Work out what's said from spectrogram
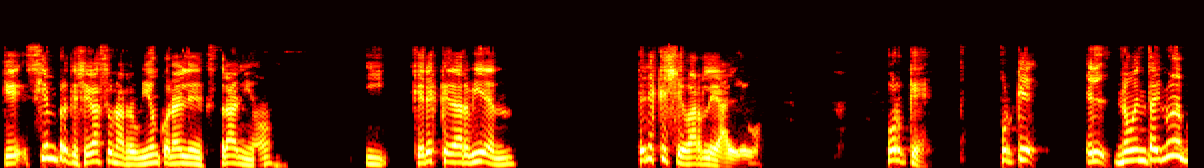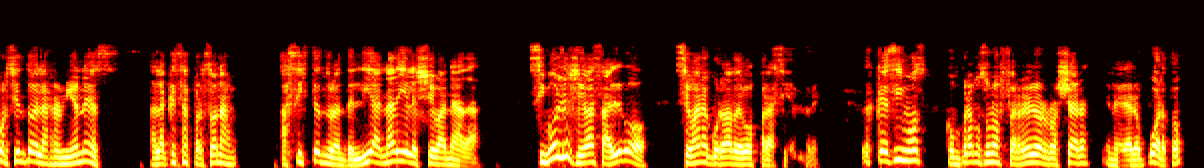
que siempre que llegas a una reunión con alguien extraño y querés quedar bien, tenés que llevarle algo. ¿Por qué? Porque el 99% de las reuniones a las que esas personas asisten durante el día, nadie les lleva nada. Si vos les llevas algo, se van a acordar de vos para siempre. Entonces, ¿qué decimos? Compramos unos Ferrero Rocher en el aeropuerto,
